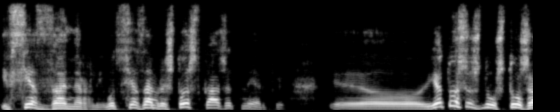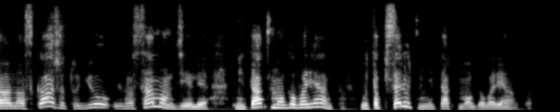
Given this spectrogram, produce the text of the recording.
И все замерли. Вот все замерли, что же скажет Меркель. Э, я тоже жду, что же она скажет. У нее на самом деле не так много вариантов. Вот абсолютно не так много вариантов.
